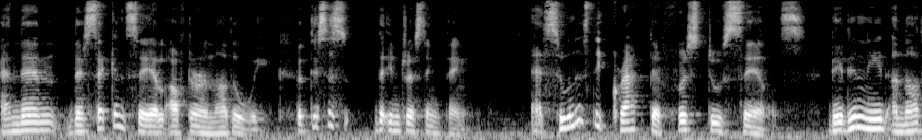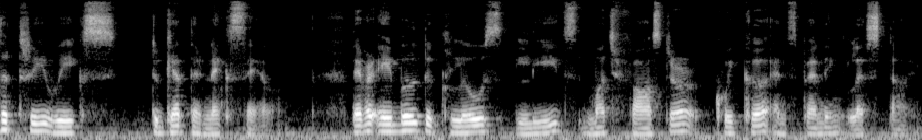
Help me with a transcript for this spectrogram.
and then their second sale after another week. But this is the interesting thing as soon as they cracked their first two sales, they didn't need another three weeks to get their next sale they were able to close leads much faster, quicker, and spending less time.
